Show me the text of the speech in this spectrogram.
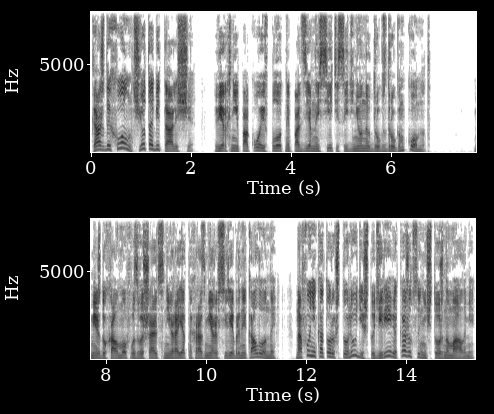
Каждый холм — чье-то обиталище, верхние покои в плотной подземной сети соединенных друг с другом комнат. Между холмов возвышаются невероятных размеров серебряные колонны, на фоне которых что люди, что деревья кажутся ничтожно малыми.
